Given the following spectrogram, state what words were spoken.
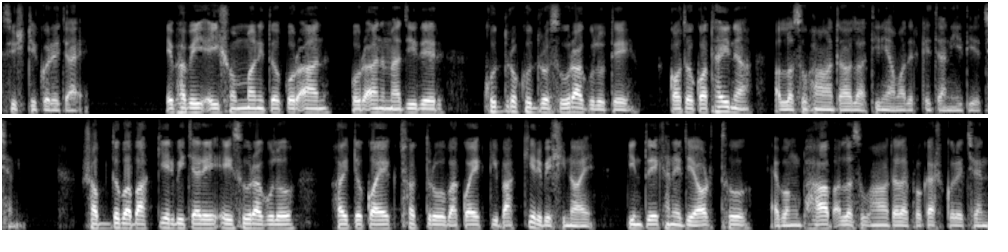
সৃষ্টি করে যায়। এভাবেই এই সম্মানিত কোরআন কোরআন মাজিদের ক্ষুদ্র ক্ষুদ্র সূরাগুলোতে কত কথাই না আল্লাহ সুহামতাল্লাহ তিনি আমাদেরকে জানিয়ে দিয়েছেন। শব্দ বা বাক্যের বিচারে এই সূরাগুলো হয়তো কয়েক ছত্র বা কয়েকটি বাক্যের বেশি নয়, কিন্তু এখানে যে অর্থ এবং ভাব আল্লাহ সুহামতাল্লাহ প্রকাশ করেছেন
